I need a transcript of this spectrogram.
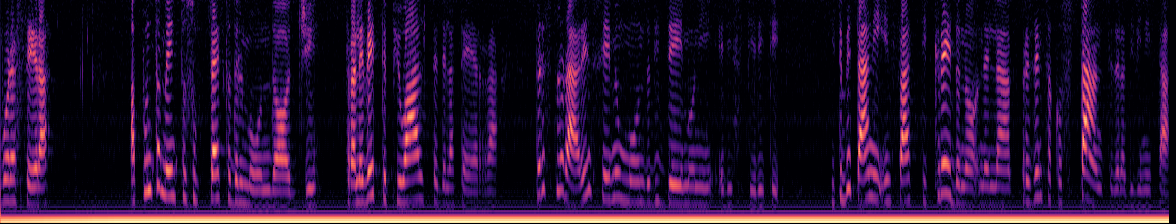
Buonasera. Appuntamento sul tetto del mondo oggi, tra le vette più alte della terra, per esplorare insieme un mondo di demoni e di spiriti. I tibetani infatti credono nella presenza costante della divinità,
